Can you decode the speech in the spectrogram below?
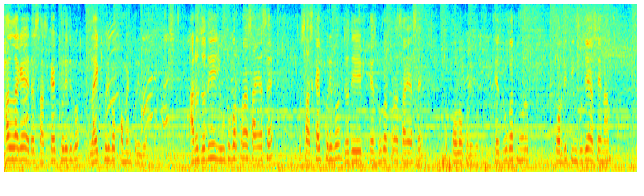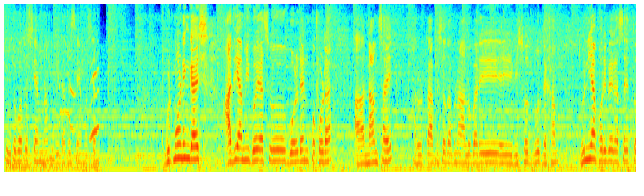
ভালো লাগে এটা ছাবস্ক্ৰাইব কৰি দিব লাইক কৰিব কমেণ্ট কৰিব। আৰু যদি ইউটিউবৰ পৰা চাই আছে তো ছাবস্ক্ৰাইব কৰিব। যদি ফেচবুকৰ পৰা চাই আছে তো ফ'ল' কৰিব। ফেচবুকত মোৰ প্ৰদীপ পিংকুজে আছে নাম ইউটিউবতো ছেম নাম দুইটাতে ছেম আছে। গুড মৰ্ণিং গাইজ আজি আমি গৈ আছোঁ গল্ডেন পকোৰা আহ, নামচাই। আৰু তাৰপিছত আপোনাৰ আলুবাৰী এই ৰিচৰ্টবোৰ দেখাম। ধুনীয়া পৰিৱেশ আছে, তো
